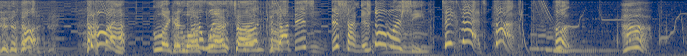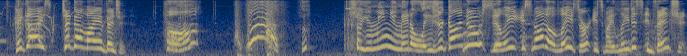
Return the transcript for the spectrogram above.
Come on. Like I You're lost win. last time. Huh? I got this. This time there's no mercy. Take that. Huh. Huh. Ah. Hey guys, check out my invention. Huh? Ah! Huh? So you mean you made a laser gun? No, silly, it's not a laser, it's my latest invention.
